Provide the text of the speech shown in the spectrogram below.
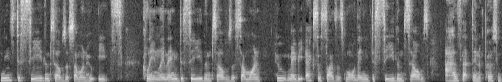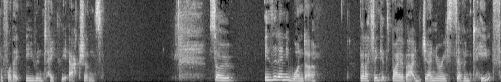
needs to see themselves as someone who eats cleanly. They need to see themselves as someone who maybe exercises more. They need to see themselves as that thinner person before they even take the actions. So, is it any wonder that I think it's by about January 17th,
